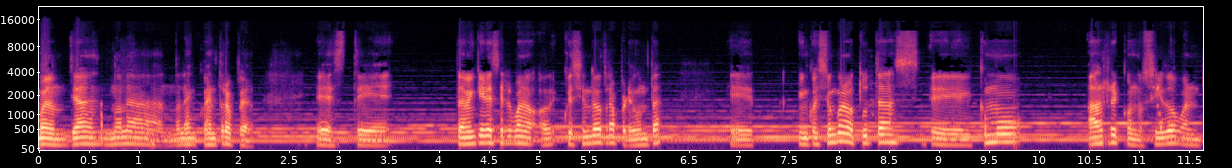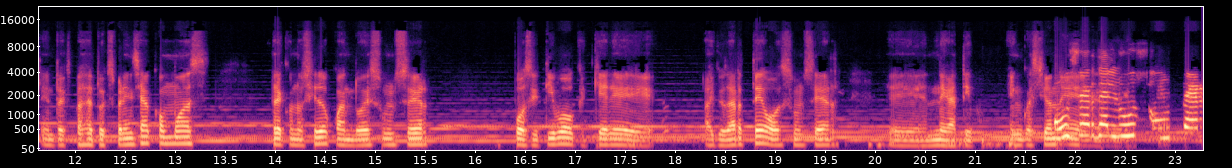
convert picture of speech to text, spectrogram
bueno, ya no la, no la encuentro, pero este también quería hacer, bueno, cuestión de otra pregunta. Eh, en cuestión cuando tú estás, eh, ¿cómo has reconocido, bueno, en tu, tu experiencia, cómo has reconocido cuando es un ser positivo que quiere ayudarte o es un ser eh, negativo. En cuestión un ser de luz un ser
